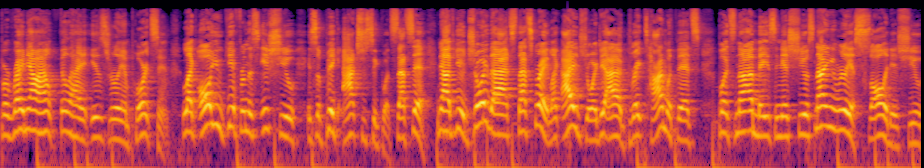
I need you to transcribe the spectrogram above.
but right now I don't feel like it is really important. Like all you get from this issue is a big action sequence. That's it. Now if you enjoy that, that's great. Like I enjoyed it. I had a great time with it, but it's not amazing issue. It's not even really a solid issue.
